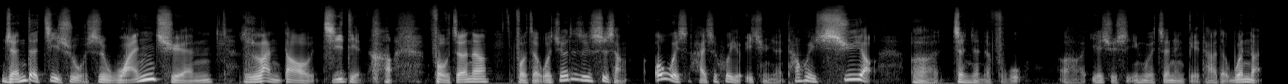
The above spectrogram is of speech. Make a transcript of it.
人的技术是完全烂到极点哈，否则呢？否则我觉得这个市场 always 还是会有一群人，他会需要呃真人的服务呃，也许是因为真人给他的温暖，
